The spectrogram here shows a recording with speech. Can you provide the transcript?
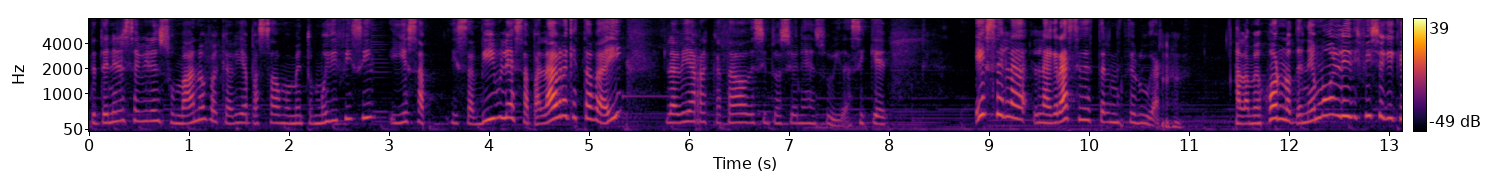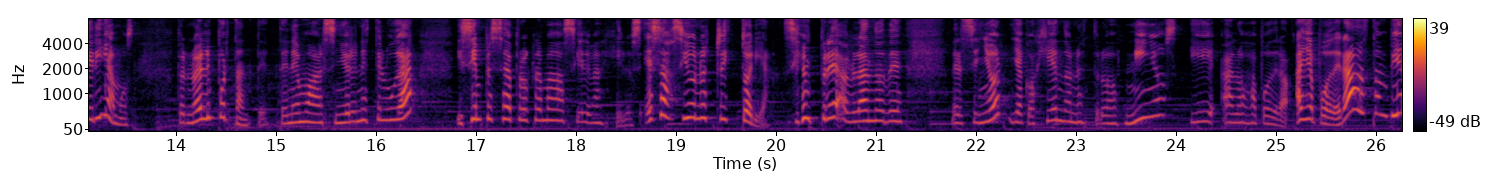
de tener esa Biblia en su mano porque había pasado momentos muy difíciles y esa, esa Biblia, esa palabra que estaba ahí, la había rescatado de situaciones en su vida. Así que esa es la, la gracia de estar en este lugar. A lo mejor no tenemos el edificio que queríamos, pero no es lo importante. Tenemos al Señor en este lugar y siempre se ha proclamado así el Evangelio. Esa ha sido nuestra historia, siempre hablando de- del Señor y acogiendo a nuestros niños y a los apoderados. Hay apoderados también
